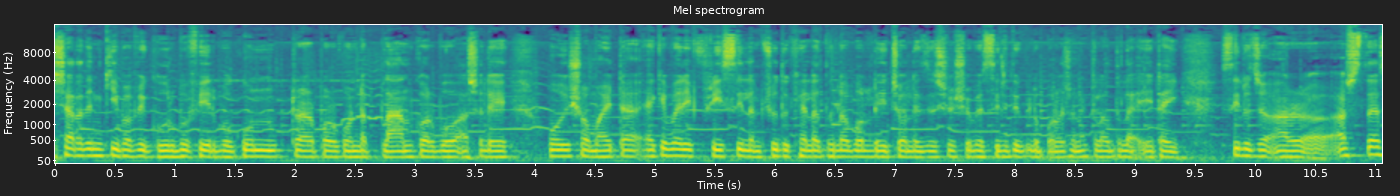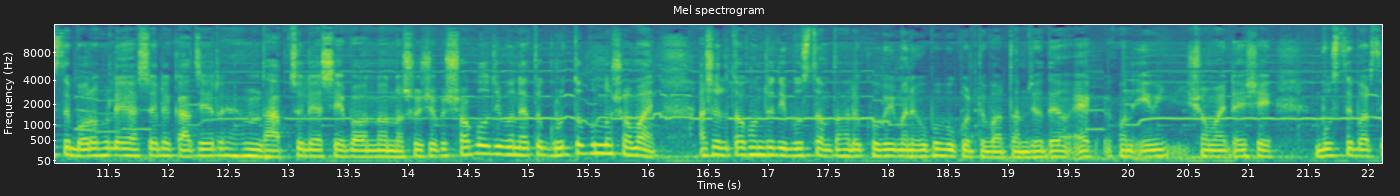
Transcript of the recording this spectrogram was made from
সারাদিন কীভাবে ঘুরবো ফিরবো কোনটার পর কোনটা প্ল্যান করব। আসলে ওই সময়টা একেবারে ফ্রি ছিলাম। শুধু খেলাধুলা বললেই চলে যে শৈশবের স্মৃতিগুলো পড়াশোনা খেলাধুলা এটাই ছিল যে আর আস্তে আস্তে বড় হলে আসলে কাজের ধাপ চলে আসে বা অন্যান্য শৈশবের সকল জীবনে এত গুরুত্বপূর্ণ সময় আসলে তখন যদি বুঝতাম তাহলে খুবই মানে উপভোগ করতে পারতাম। যেহেতু এখন এই সময়টা এসে বুঝতে পারছি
